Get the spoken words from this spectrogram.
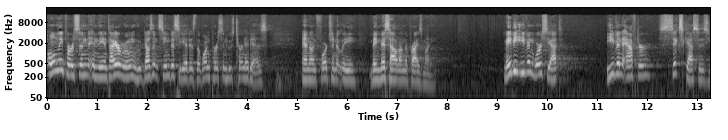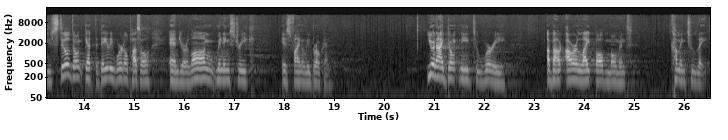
only person in the entire room who doesn't seem to see it is the one person whose turn it is. And unfortunately, they miss out on the prize money. Maybe even worse yet, even after six guesses, you still don't get the daily Wordle puzzle, and your long winning streak is finally broken. You and I don't need to worry about our light bulb moment coming too late.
